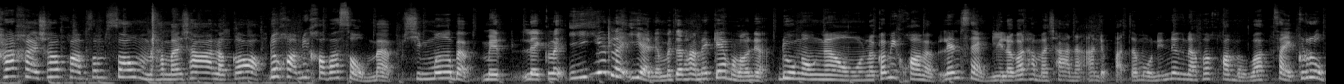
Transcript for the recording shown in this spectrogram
ถ้าใครชอบความส้มๆ ธรรมชาติ แล้วก็ด้วยความที่เขาผสมแบบชิมเมอร์แบบเม็ดเล็กละเอียดละเอียดเนี่ยมันจะทำให้แก้มของเราเนี่ยดูเงาเงาๆแล้วก็มีความแบบเล่นแสงดีแล้วก็ธรรมชาตินะอันเดี๋ยวปัดจมูกนิดนึงนะเพื่อความแบบว่าใส่กรุบ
